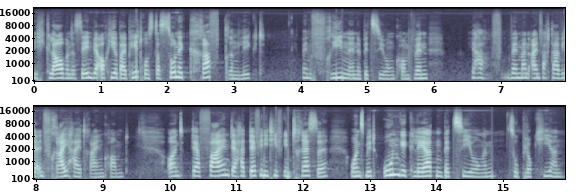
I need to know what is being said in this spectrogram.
Ich glaube, und das sehen wir auch hier bei Petrus, dass so eine Kraft drin liegt, wenn Frieden in eine Beziehung kommt, wenn ja, wenn man einfach da wieder in Freiheit reinkommt. Und der Feind, der hat definitiv Interesse, uns mit ungeklärten Beziehungen zu blockieren.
